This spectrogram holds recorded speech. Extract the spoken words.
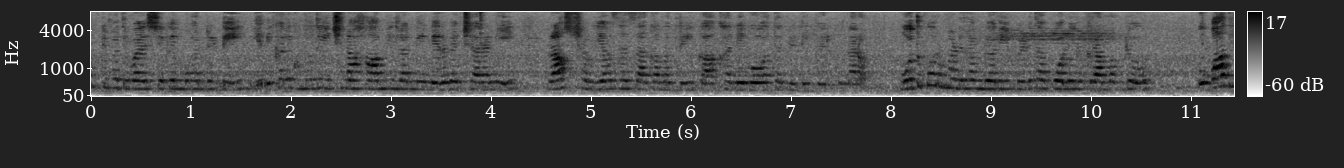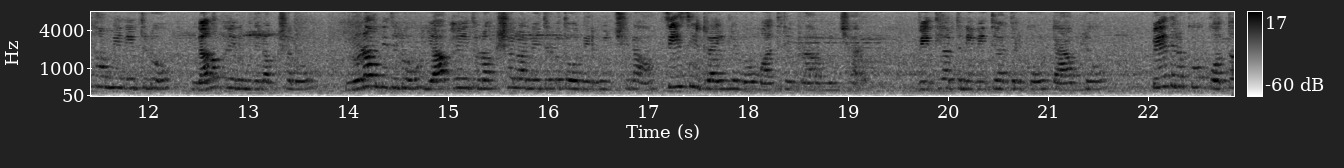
ముఖ్యమంత్రి వైఎస్ జగన్మోహన్ రెడ్డి ఎన్నికలకు ముందు ఇచ్చిన హామీలన్నీ నెరవేర్చారని రాష్ట్ర వ్యవసాయ శాఖ మంత్రి కాకాని గోవర్ధన్ రెడ్డి పేర్కొన్నారు. ముతుకూరు మండలంలోని పిడతపోలూరు గ్రామంలో ఉపాధి హామీ నిధులు నలభై ఎనిమిది లక్షలు రుణ నిధులు యాభై ఐదు లక్షల నిధులతో నిర్మించిన సీసీ డ్రైన్లను మంత్రి ప్రారంభించారు. విద్యార్థిని విద్యార్థులకు ట్యాబ్లు పేదలకు కొత్త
